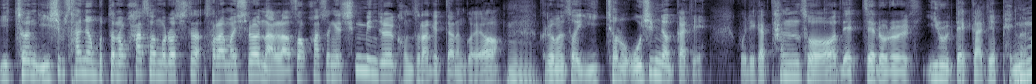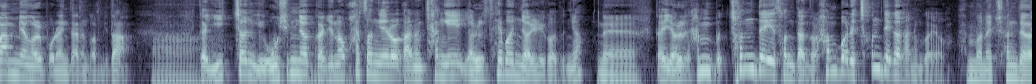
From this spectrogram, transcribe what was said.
2024년부터는 화성으로 사람을 실어 날라서 화성에 식민지를 건설하겠다는 거예요. 음. 그러면서 2050년까지 우리가 탄소 넷제로를 이룰 때까지 100만 네. 명을 보낸다는 겁니다. 아. 그러니까 2050년까지는 화성으로 가는 창이 13번 열리거든요. 네. 그러니까 열, 한, 천대의 선단으로 한 번에 천 대가 가는 거예요. 한 번에 천 대가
